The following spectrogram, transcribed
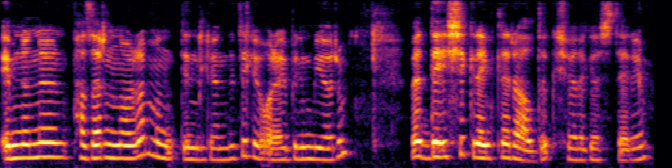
Eminönü'nün pazarının orada mı deniliyor ne diliyor orayı bilmiyorum. Ve değişik renkler aldık. Şöyle göstereyim.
